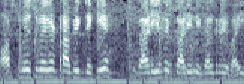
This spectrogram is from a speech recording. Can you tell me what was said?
और सुबह सुबह का ट्रैफ़िक देखिए। गाड़ी से गाड़ी निकल रही है भाई।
